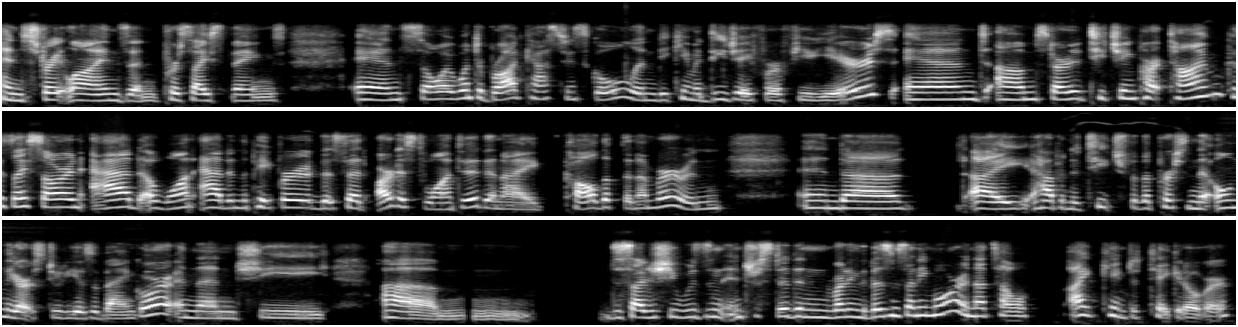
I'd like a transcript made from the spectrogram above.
in straight lines and precise things. And so I went to broadcasting school and became a DJ for a few years and um, started teaching part time because I saw an ad, a want ad in the paper that said artist wanted, and I called up the number and and uh, I happened to teach for the person that owned the art studios of Bangor, and then she um, decided she wasn't interested in running the business anymore, and that's how I came to take it over.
